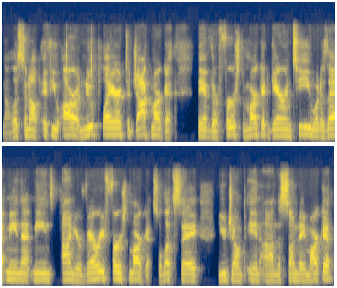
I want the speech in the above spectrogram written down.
Now listen up. If you are a new player to Jock Market, they have their first market guarantee. What does that mean? That means on your very first market. So let's say you jump in on the Sunday market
